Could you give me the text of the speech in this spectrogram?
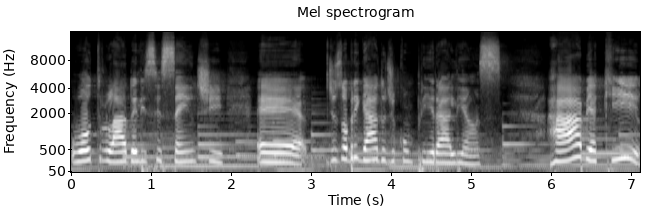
o outro lado ele se sente é, desobrigado de cumprir a aliança. Raabe aqui,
